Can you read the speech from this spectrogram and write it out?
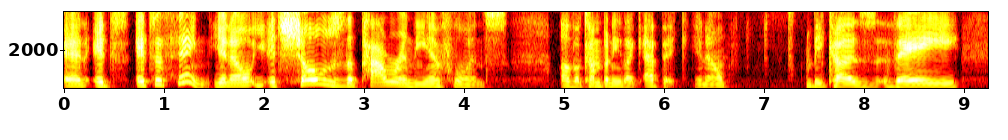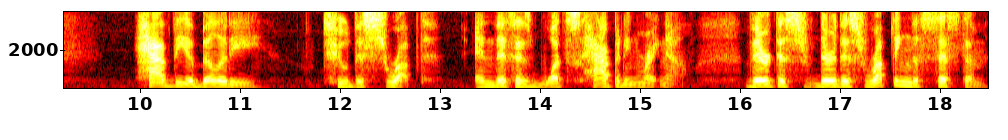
and it's it's a thing. You know, it shows the power and the influence of a company like Epic. You know, because they have the ability to disrupt and this is what's happening right now. They're dis- they're disrupting the system,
